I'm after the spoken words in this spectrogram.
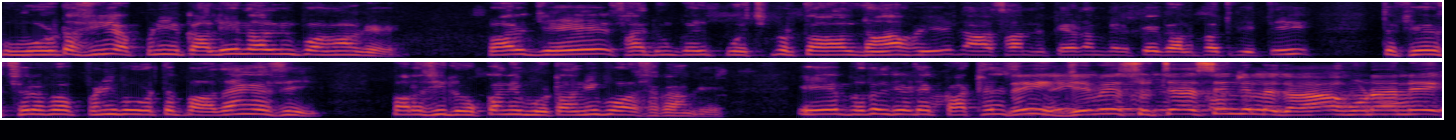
ਵੋਟ ਅਸੀਂ ਆਪਣੀ ਅਕਾਲੀ ਨਾਲ ਨਹੀਂ ਪਾਵਾਂਗੇ। ਪਰ ਜੇ ਸਾਨੂੰ ਕੋਈ ਪੁੱਛ ਪੜਤਾਲ ਨਾ ਹੋਈ, ਨਾ ਸਾਨੂੰ ਕਿਹੜਾ ਮਿਲ ਕੇ ਗੱਲਬਾਤ ਕੀਤੀ, ਤੇ ਫਿਰ ਸਿਰਫ ਆਪਣੀ ਵੋਟ ਤੇ ਪਾ ਦਾਂਗੇ ਅਸੀਂ, ਪਰ ਅਸੀਂ ਲੋਕਾਂ ਦੀ ਵੋਟਾਂ ਨਹੀਂ ਪਵਾ ਸਕਾਂਗੇ। ਇਹ ਬਦਲ ਜਿਹੜੇ ਇਕੱਠ ਨਹੀਂ, ਜਿਵੇਂ ਸੁੱਚਾ ਸਿੰਘ ਲਗਾ ਹੋਣਾ ਨੇ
